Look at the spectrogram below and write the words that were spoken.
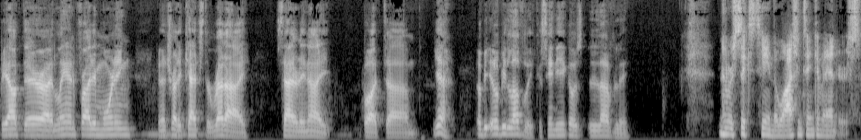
Be out there. I land Friday morning. Gonna try to catch the red eye Saturday night. But um, yeah, it'll be it'll be lovely because San Diego's lovely. Number sixteen, the Washington Commanders.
